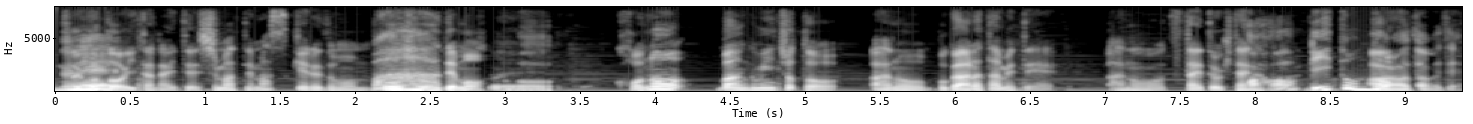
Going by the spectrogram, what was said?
ね。そういうことをいただいてしまってますけれども、まあ、でも、この番組ちょっと、あの、僕改めて、あの、伝えておきたいなは。リートンのあ改めて。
